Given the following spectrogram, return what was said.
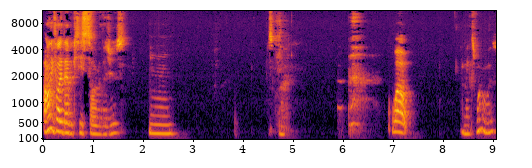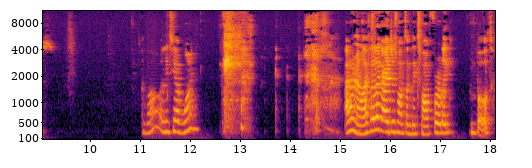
I only feel like that because he's so religious. Mm. Well, It makes one of us. well, at least you have one. I don't know. I feel like I just want something small for like both.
